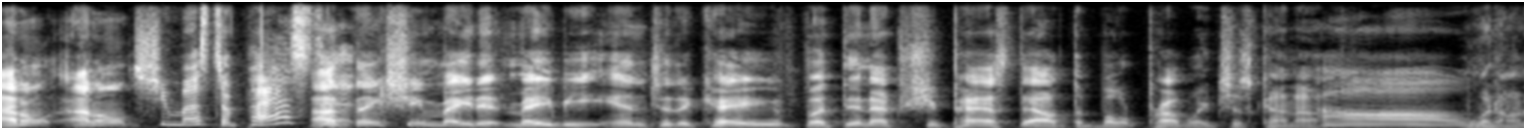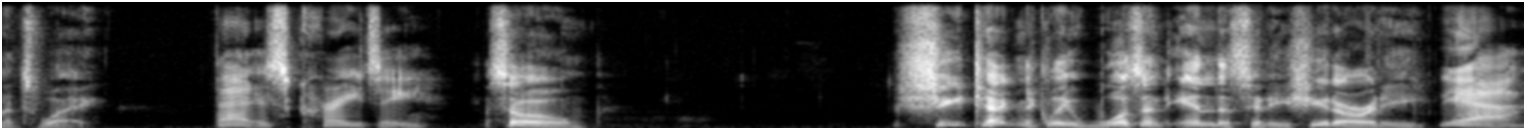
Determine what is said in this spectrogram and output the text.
I don't I don't She must have passed it. I think she made it maybe into the cave, but then after she passed out, the boat probably just kind of Oh, went on its way. that is crazy. So she technically wasn't in the city. She had already Yeah,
